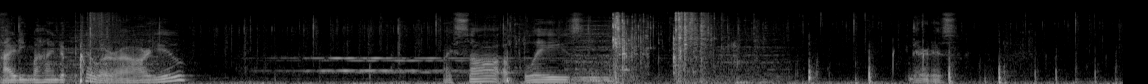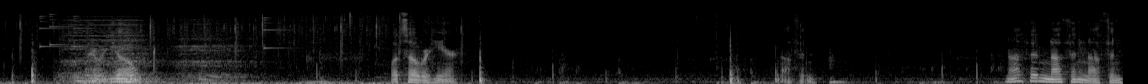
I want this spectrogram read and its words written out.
Hiding behind a pillar, are you? I saw a blaze. There it is. There we go. What's over here? Nothing. Nothing, nothing, nothing.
